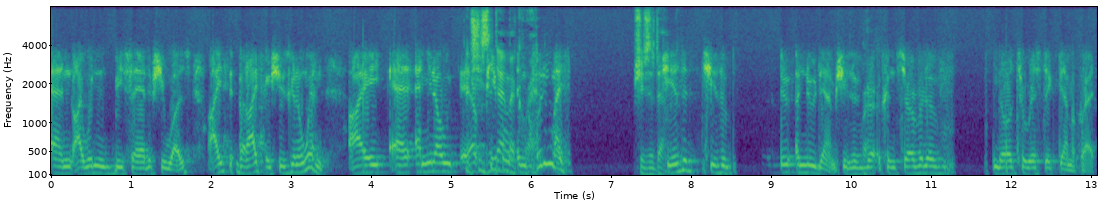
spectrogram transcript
and I wouldn't be sad if she was. I, th- but I think she's going to win. I and, and you know, she's a people, Democrat. including my, She's a Democrat. she is a she's a, a new Dem. She's a Right. conservative, militaristic Democrat,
